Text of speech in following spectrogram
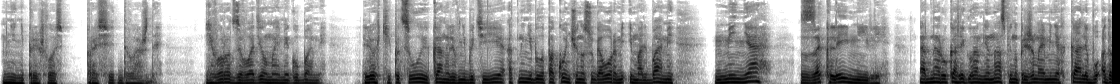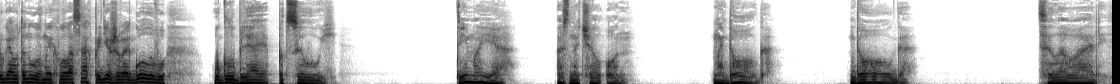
Мне не пришлось просить дважды. Его рот завладел моими губами. Легкие поцелуи канули в небытие, отныне было покончено с уговорами и мольбами. Меня заклеймили. Одна рука легла мне на спину, прижимая меня к калибу, а другая утонула в моих волосах, придерживая голову, углубляя поцелуй. «Ты моя», — означал он. Мы долго, долго целовались.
